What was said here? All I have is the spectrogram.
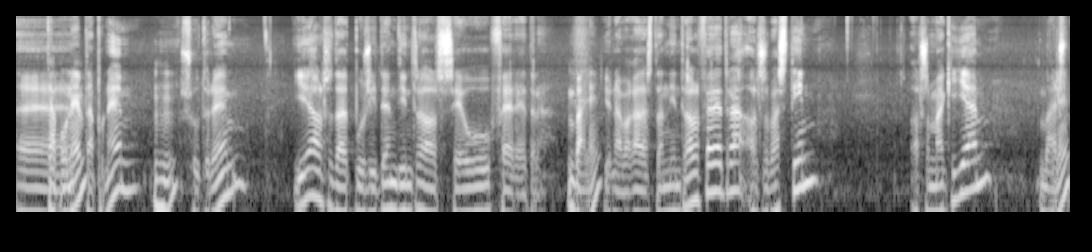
eh, Taponem. taponem Mhm. suturem i els depositem dintre del seu fèretre. Vale. I una vegada estan dintre del fèretre, els vestim, els maquillem Vale.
